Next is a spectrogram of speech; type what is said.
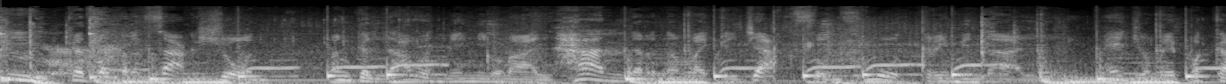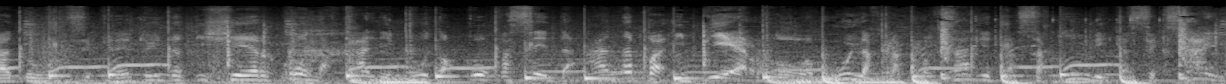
Hmm, kada transaksyon Ang galawan minimal. Handler na Michael Jackson Smooth criminal. Medyo pagkaduwag sikreto yung dati share ko Nakalimutan ko kasi daan na pa impyerno Mabulak na magsalita sa hindi ka sexy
